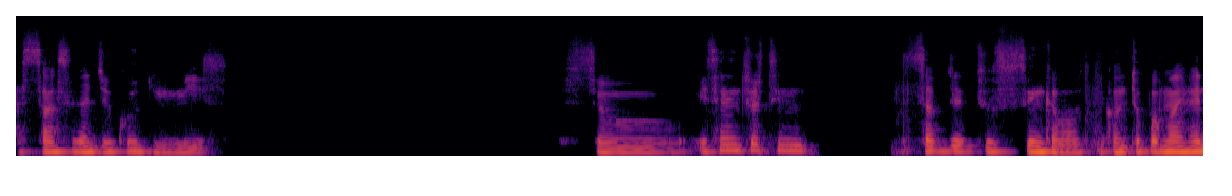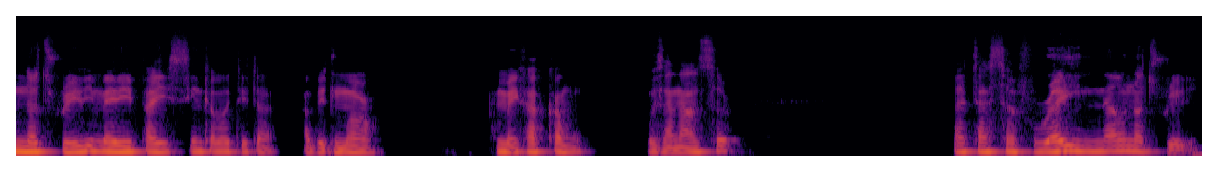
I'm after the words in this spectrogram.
as something that you could miss. So it's an interesting subject to think about. Like on top of my head, not really. Maybe if I think about it a, a bit more, I may have come with an answer. But as of right now, not really.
